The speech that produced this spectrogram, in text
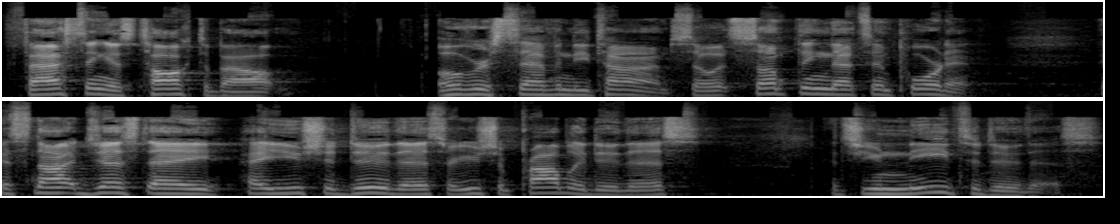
fasting is talked about over 70 times. So it's something that's important. It's not just a, hey, you should do this or you should probably do this. It's you need to do this.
